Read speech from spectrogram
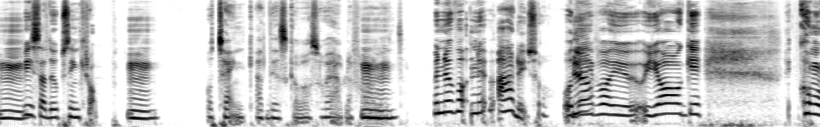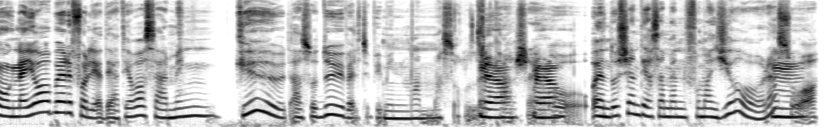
mm. visade upp sin kropp. Mm. Och tänk att det ska vara så jävla farligt. Mm. Men nu, nu, är det ju så. Och det var ju, jag kommer ihåg när jag började följa det, att jag var så här, men gud, alltså du är väl typ i min mammas ålder ja, kanske. Ja. Och, och, ändå kände jag så här, men får man göra mm. så?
